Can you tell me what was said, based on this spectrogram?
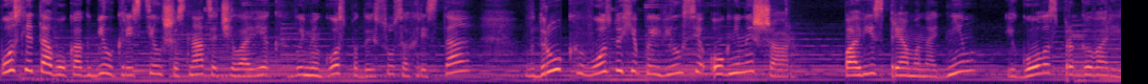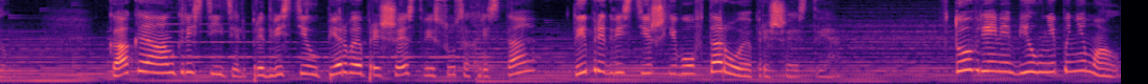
После того, как Билл крестил 16 человек в имя Господа Иисуса Христа, Вдруг в воздухе появился огненный шар, повис прямо над ним, и голос проговорил. «Как Иоанн Креститель предвестил первое пришествие Иисуса Христа, ты предвестишь его второе пришествие». В то время Билл не понимал,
